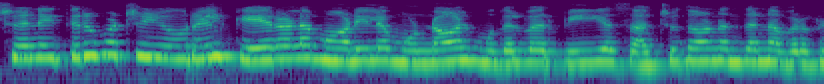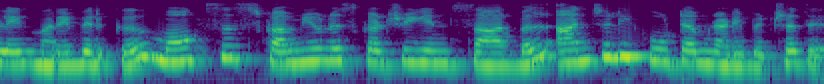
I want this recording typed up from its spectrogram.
சென்னை திருவொற்றியூரில் கேரள மாநில முன்னாள் முதல்வர் வி. எஸ். அச்சுதானந்தன் அவர்களின் மறைவிற்கு மார்க்சிஸ்ட் கம்யூனிஸ்ட் கட்சியின் சார்பில் அஞ்சலி கூட்டம் நடைபெற்றது.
